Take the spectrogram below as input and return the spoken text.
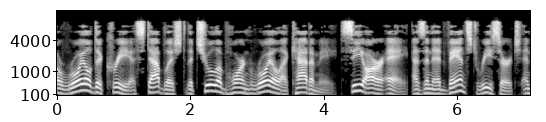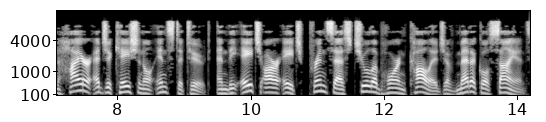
a royal decree established the Chulabhorn Royal Academy as an advanced research and higher educational institute, and the HRH Princess Chulabhorn College of Medical Science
